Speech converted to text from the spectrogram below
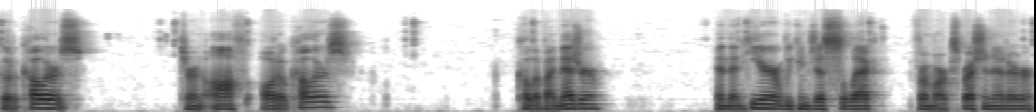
go to Colors, turn off Auto Colors, Color by Measure, and then here we can just select from our expression editor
